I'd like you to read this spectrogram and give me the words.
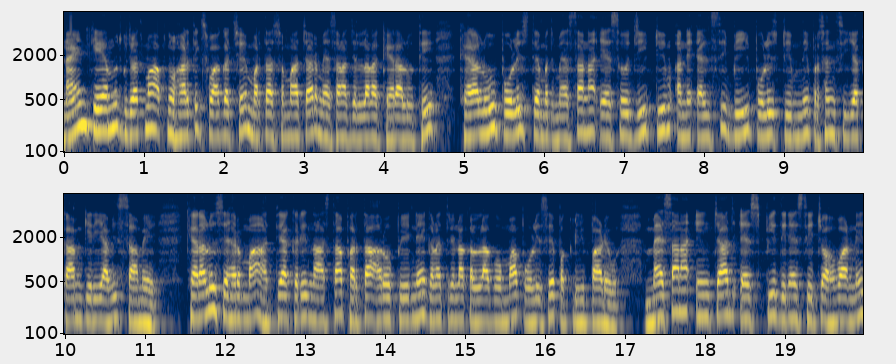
નાઇન કેએમનું ગુજરાતમાં આપનું હાર્દિક સ્વાગત છે. મળતા સમાચાર, મહેસાણા જિલ્લાના ખેરાલુથી ખેરાલુ પોલીસ તેમજ મહેસાણા એસઓજી ટીમ અને એલસીબી પોલીસ ટીમની પ્રશંસીય કામગીરી આવી સામે. ખેરાલુ શહેરમાં હત્યા કરી નાસ્તા ફરતા આરોપીને ગણતરીના કલાકોમાં પોલીસે પકડી પાડ્યો. Mehsana in charge SP Dineshsinh ચૌહાણની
